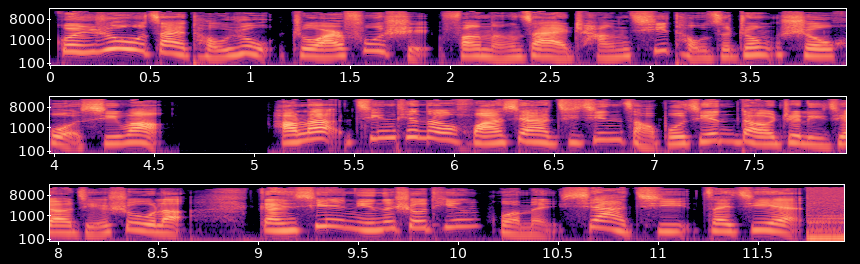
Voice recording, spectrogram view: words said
滚入再投入，周而复始，方能在长期投资中收获希望。好了，今天的华夏基金早播间到这里就要结束了，感谢您的收听，我们下期再见。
